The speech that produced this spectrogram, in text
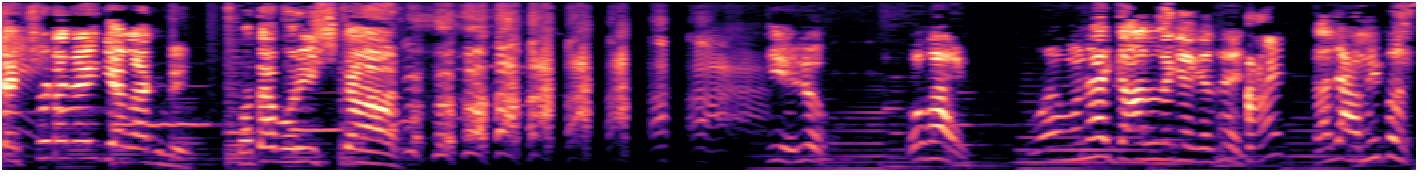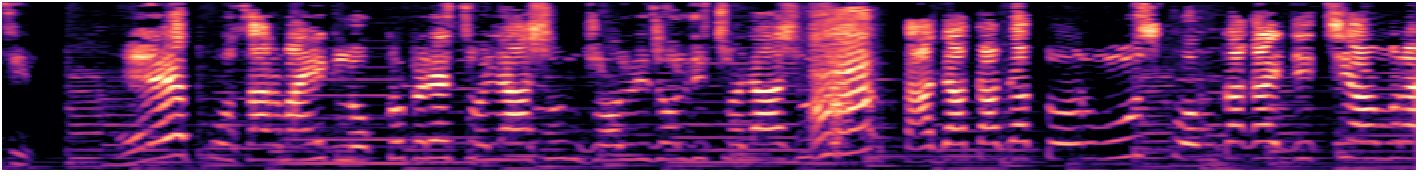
চারশো টাকাই দেওয়া লাগবে। কথা পরিষ্কার। কি হলো? ও ভাই তোমার মনে হয় গাল লেগে গেছে? তাহলে আমি করছি এ পোষার মাইক লক্ষ্য করে চলে আসুন জলদি জলদি চলে আসুন। তাজা তাজা তরমুজ কম টাকায় দিচ্ছি আমরা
